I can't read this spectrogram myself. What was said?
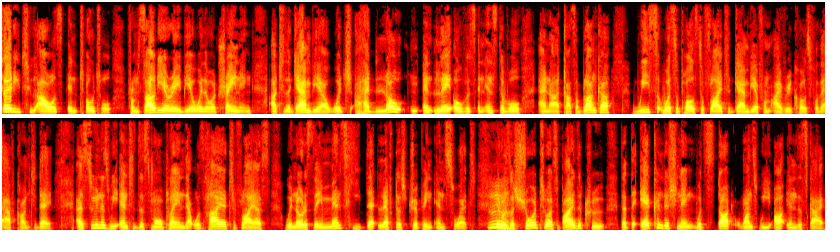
32 hours in total from Saudi Arabia, where they were training, uh, to the Gambia, which had low layovers in Istanbul and uh, Casablanca. We were supposed to fly to Gambia from Ivory Coast for the AFCON today. As soon as we entered the small plane that was hired to fly us, we noticed the immense heat that left us dripping in sweat. Mm. It was assured to us by the crew that the air conditioning would start once we are in the sky.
